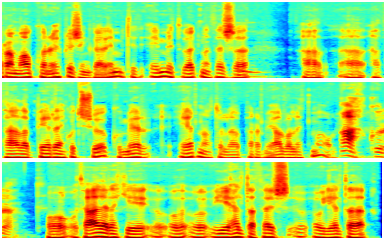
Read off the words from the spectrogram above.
fram ákveðna upplýsingar einmitt, einmitt vegna þess mm. Að, að það að bera einhvern sökum er, er náttúrulega bara mjög alvarlegt mál. Og, og það er ekki og ég held að þess og ég held að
